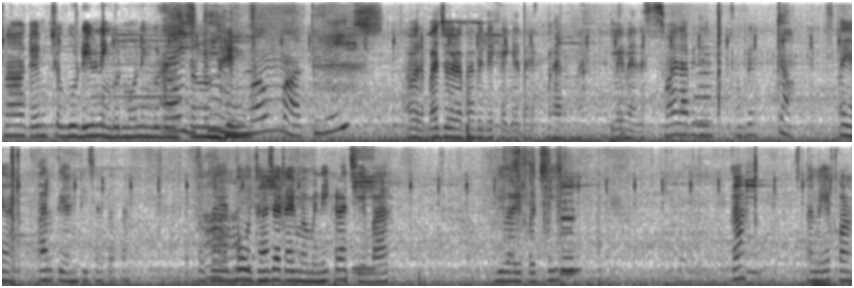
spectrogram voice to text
કૃષ્ણ કેમ છો? Good evening good morning good afternoon. અમારા બાજુવાળા ભાભી દેખાઈ ગયા હતા બહાર એટલે એને સ્માઈલ આપી દીધી. આપણે? અહીંયા આરતી આંટી જતા હતા. તો ભાઈ બહુ ઝાઝા ટાઈમે અમે નીકળ્યા છીએ બહાર. દિવાળી પછી. કા? અને એ પણ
